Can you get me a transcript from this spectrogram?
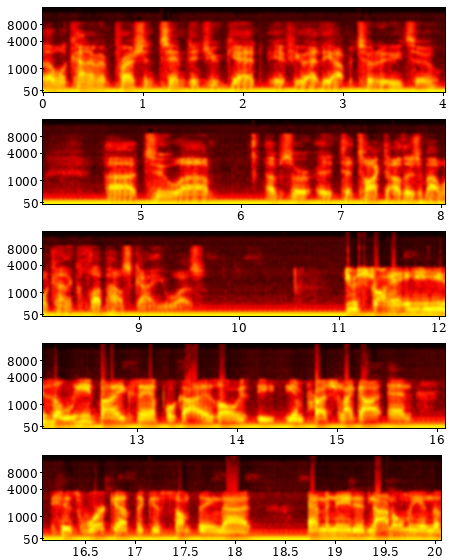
Uh, what kind of impression, Tim, did you get if you had the opportunity to uh, to uh, observe uh, to talk to others about what kind of clubhouse guy he was? He was strong. He's a lead by example guy. Is always the the impression I got, and his work ethic is something that emanated not only in the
